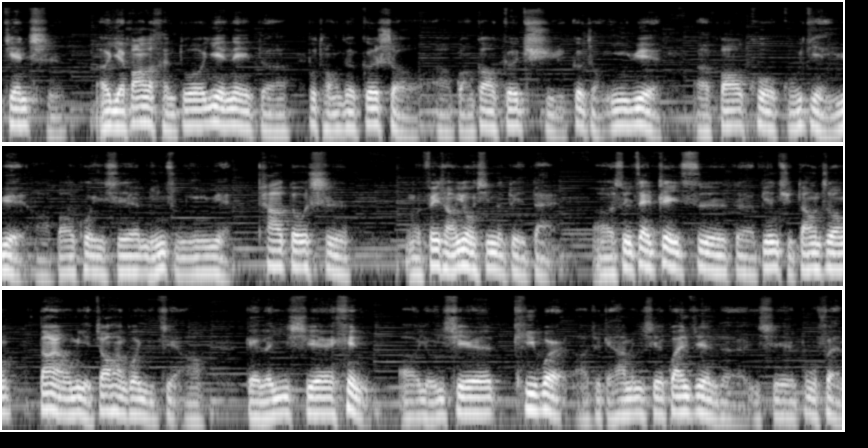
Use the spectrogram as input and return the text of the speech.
坚持。呃，也帮了很多业内的不同的歌手啊，广告歌曲、各种音乐，呃，包括古典乐啊，包括一些民族音乐，他都是嗯非常用心的对待。呃，所以在这一次的编曲当中，当然我们也交换过意见啊，给了一些 hint，呃，有一些 keyword 啊，就给他们一些关键的一些部分，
